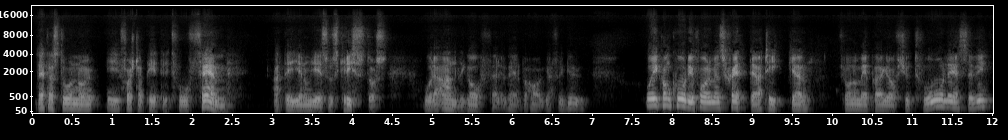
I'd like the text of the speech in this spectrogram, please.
Detta står nu i första Petri 2.5 att det är genom Jesus Kristus våra andliga offer är välbehagliga för Gud. Och i Concordieformens sjätte artikel från och med paragraf 22 läser vi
